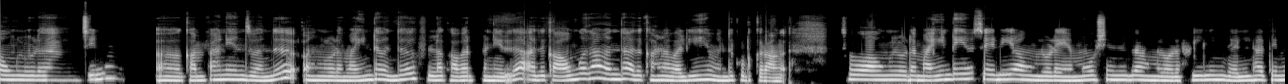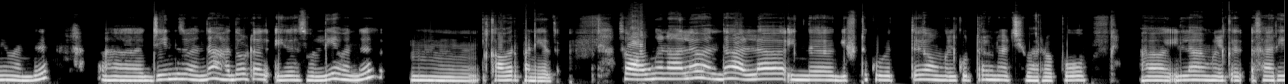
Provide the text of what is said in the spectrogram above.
அவங்களோட ஜின் கம்பானியன்ஸ் வந்து அவங்களோட மைண்டை வந்து ஃபுல்லாக கவர் பண்ணிடுது அதுக்கு அவங்க தான் வந்து அதுக்கான வழியையும் வந்து கொடுக்குறாங்க ஸோ அவங்களோட மைண்டையும் சரி, அவங்களோட எமோஷன்ஸ், அவங்களோட ஃபீலிங்ஸ் எல்லாத்தையுமே வந்து ஜின்ஸ் வந்து அதோட இதை சொல்லி வந்து கவர் பண்ணிடுது ஸோ அவங்கனால வந்து அல்லாஹ் இந்த கிஃப்ட் கொடுத்து அவங்களுக்கு குற்ற உணர்ச்சி வர்றப்போ, இல்லை அவங்களுக்கு சரி,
